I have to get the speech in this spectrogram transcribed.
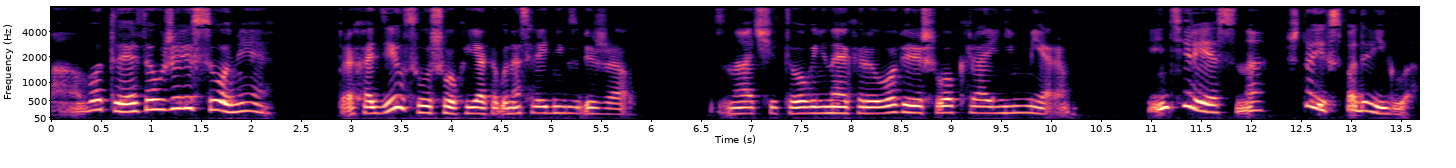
А вот это уже весомее. Проходил слушок, якобы наследник сбежал. Значит, огненное крыло перешло к крайним мерам. Интересно, что их сподвигло?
